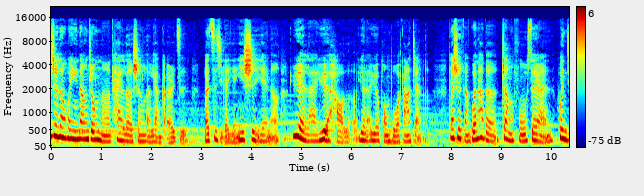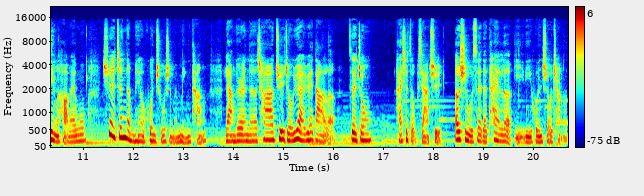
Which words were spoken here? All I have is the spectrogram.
这段婚姻当中呢，泰勒生了两个儿子，而自己的演艺事业呢，越来越好了，越来越蓬勃发展了。但是反观她的丈夫，虽然混进了好莱坞，却真的没有混出什么名堂，两个人的差距就越来越大了，最终还是走不下去。二十五岁的泰勒以离婚收场了。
